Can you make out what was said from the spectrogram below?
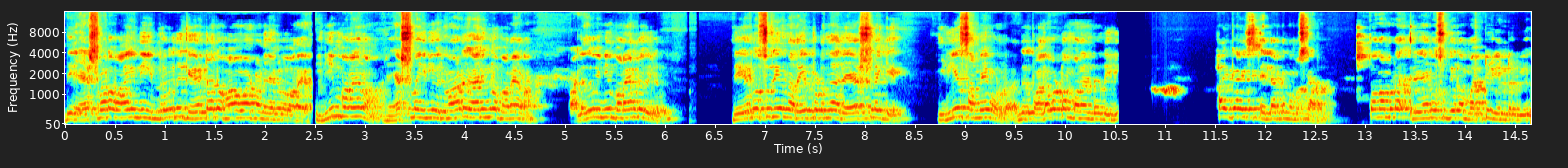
ഇത് രേഷ്മയുടെ വായി നീ ഇന്റർവ്യൂ കേട്ടതിന്റെ ഭാഗമായിട്ടാണ് ഞങ്ങൾ പറയുന്നത്. ഇനിയും പറയണം. രേഷ്മ ഇനി ഒരുപാട് കാര്യങ്ങൾ പറയണം. പലതും ഇനിയും പറയേണ്ടി വരും. രേണുസുതി എന്നറിയപ്പെടുന്ന രേഷ്മയ്ക്ക് ഇനിയും സമയമുണ്ട്. അത് പലവട്ടം പറഞ്ഞിട്ടുണ്ട്. ഇനി ഹായ് ഗൈസ് എല്ലാവർക്കും നമസ്കാരം. ഇപ്പൊ നമ്മുടെ രേണുസുതിയുടെ മറ്റൊരു ഇന്റർവ്യൂ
